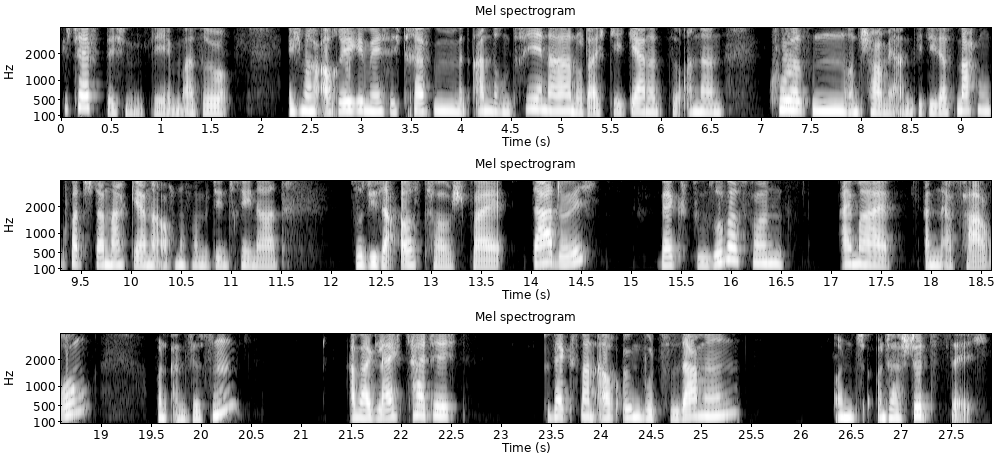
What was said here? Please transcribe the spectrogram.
geschäftlichen Leben. Also ich mache auch regelmäßig Treffen mit anderen Trainern oder ich gehe gerne zu anderen Kursen und schaue mir an, wie die das machen, quatsch danach gerne auch nochmal mit den Trainern. So dieser Austausch, weil dadurch wächst du sowas von einmal an Erfahrung und an Wissen, aber gleichzeitig wächst man auch irgendwo zusammen und unterstützt sich.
